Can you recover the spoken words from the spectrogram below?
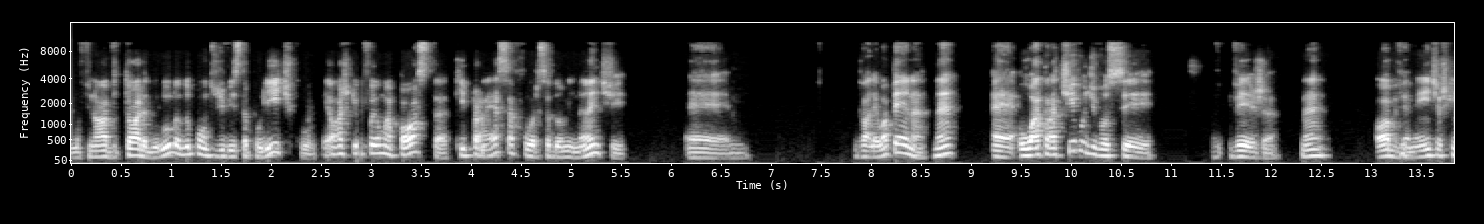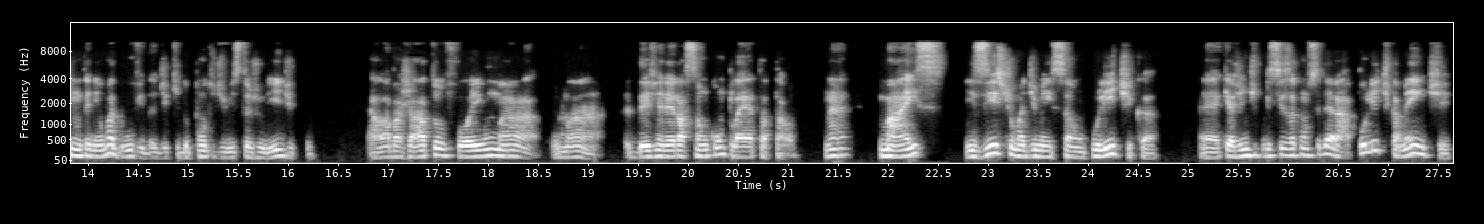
no final a vitória do Lula, do ponto de vista político, eu acho que foi uma aposta que, para essa força dominante, é, valeu a pena, né? É, o atrativo de você, veja, né? Obviamente, acho que não tem nenhuma dúvida de que, do ponto de vista jurídico, a Lava Jato foi uma, uma degeneração completa, tal, né? Mas existe uma dimensão política é, que a gente precisa considerar. Politicamente,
